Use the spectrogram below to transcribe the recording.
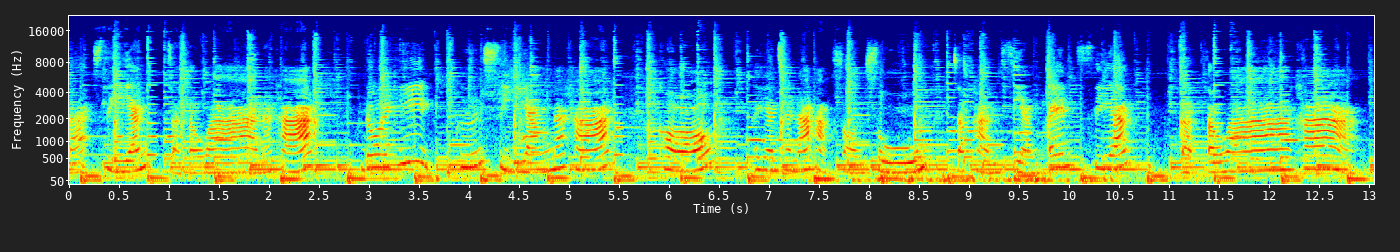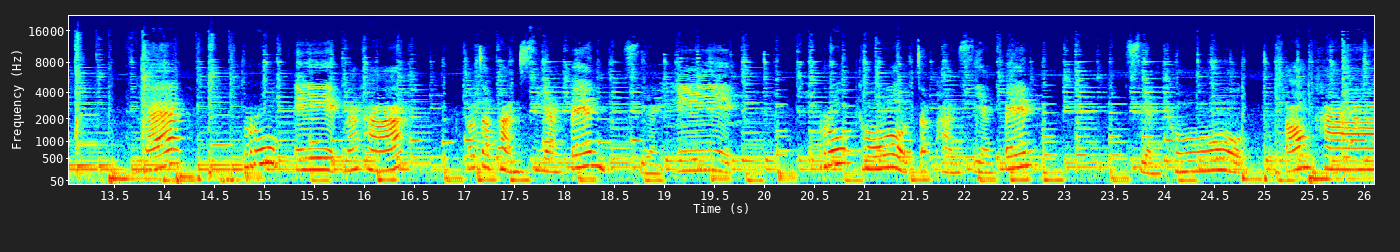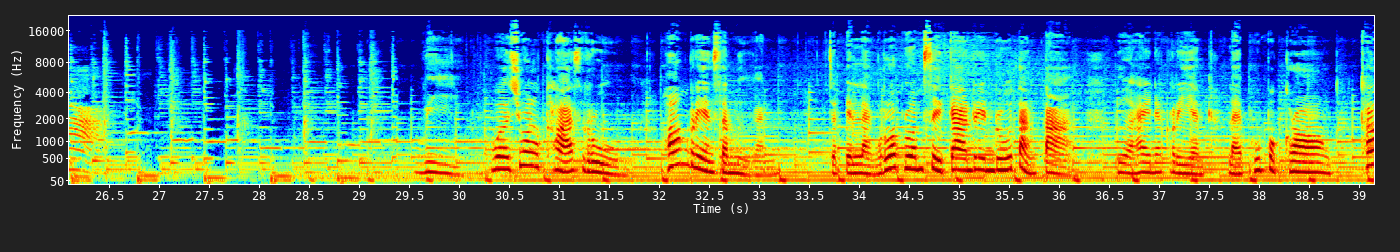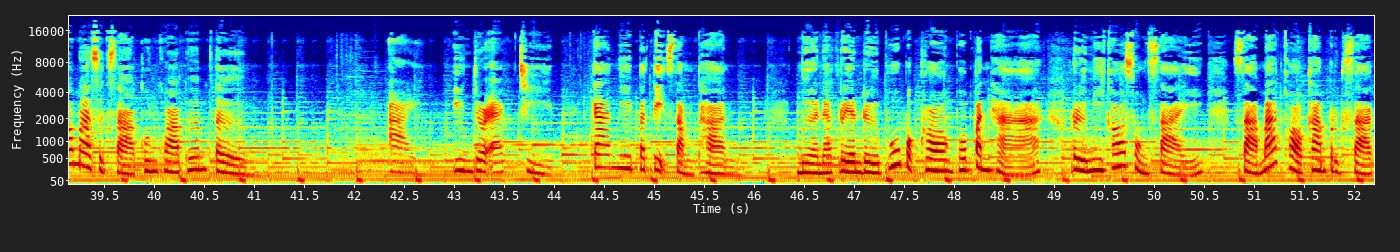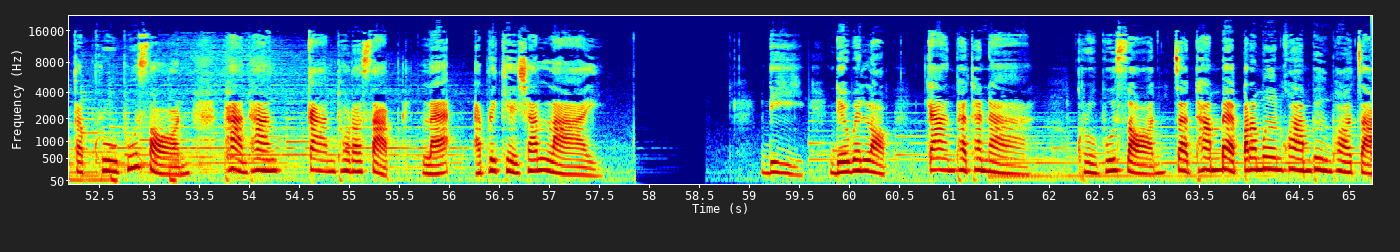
และเสียงจัตวานะคะ โดยที่พื้นเสียงนะคะ ของพยัญชนะอักษรสูง จะผันเสียงเป็นเสียงจัตวาค่ะ และรูปเอกนะคะ ก็จะผันเสียงเป็นเสียงเอกรูปโทจะผันเสียงเป็นเสียงโทถูกต้องค่ะ V Virtual Classroom ห้องเรียนเสมือน จะเป็นแหล่งรวบรวมสื่อการเรียนรู้ต่างๆ เพื่อให้นักเรียนและผู้ปกครองเข้ามาศึกษาค้นคว้าเพิ่มเติม I Interactive การมีปฏิสัมพันธ์ เมื่อนักเรียนหรือผู้ปกครองพบปัญหา หรือมีข้อสงสัย สามารถขอคำปรึกษากับครูผู้สอน ผ่านทางการโทรศัพท์ และแอปพลิเคชัน Line D Develop การพัฒนาครูผู้สอนจัดทำแบบประเมินความพึงพอใจ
